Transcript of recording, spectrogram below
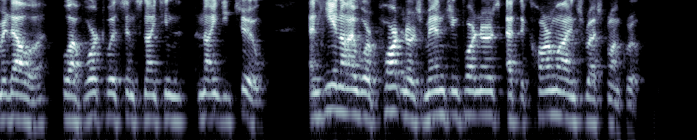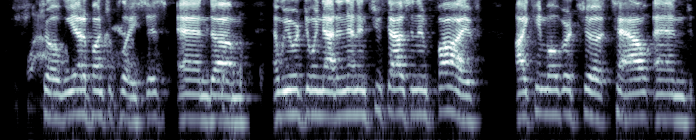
Medella, who I've worked with since 1992. And he and I were partners, managing partners at the Carmine's Restaurant Group. Wow. So we had a bunch of places, and um, and we were doing that. And then in 2005, I came over to Tao, and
